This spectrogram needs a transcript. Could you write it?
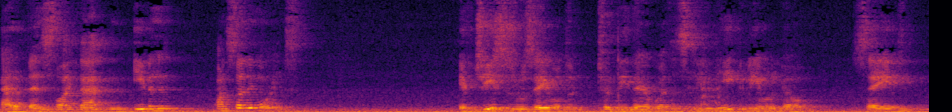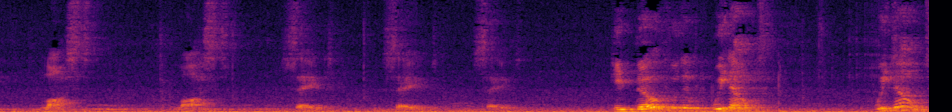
at events like that, and even on Sunday mornings, if Jesus was able to, to be there with us, he, he could be able to go saved, lost, lost, saved, saved, saved. He'd know who the, we don't. We don't.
